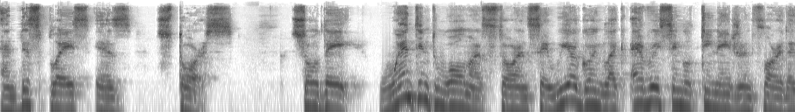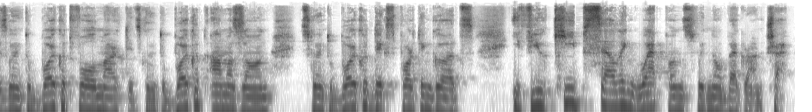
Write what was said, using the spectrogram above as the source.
And this place is stores. So they went into Walmart store and say, we are going like every single teenager in Florida is going to boycott Walmart, it's going to boycott Amazon, it's going to boycott the exporting goods if you keep selling weapons with no background check.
